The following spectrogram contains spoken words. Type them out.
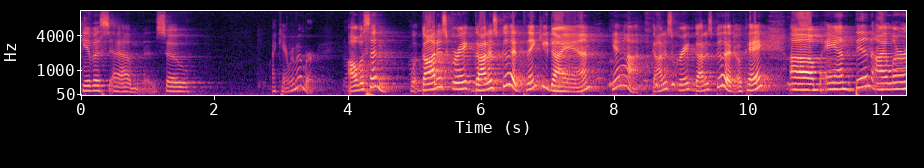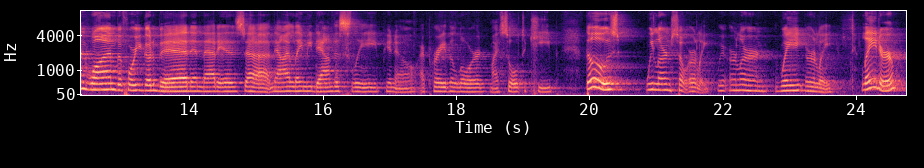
Give us, um, so I can't remember. All of a sudden, well, God is great, God is good. Thank you, Diane. Yeah, God is great, God is good, okay? Um, and then I learned one before you go to bed, and that is uh, now I lay me down to sleep, you know, I pray the Lord my soul to keep. Those we learn so early. We learn way early. Later,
